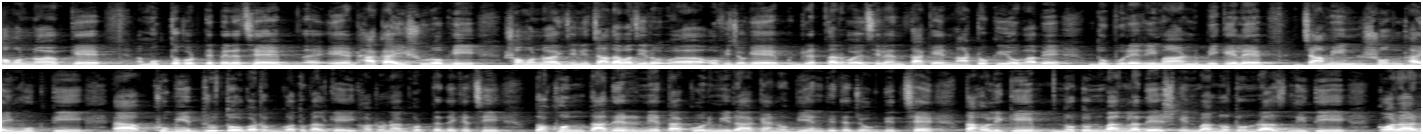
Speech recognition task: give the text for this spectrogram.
সমন্বয়ককে মুক্ত করতে পেরেছে ঢাকাই সুরভি সমন্বয়ক যিনি চাঁদাবাজির অভিযোগে গ্রেপ্তার হয়েছিলেন, তাকে নাটকীয়ভাবে দুপুরে রিমান্ড, বিকেলে জামিন, সন্ধ্যায় মুক্তি খুবই দ্রুত গতকালকে এই ঘটনা ঘটতে দেখেছি। তখন তাদের নেতা কর্মীরা কেন বিএনপিতে যোগ দিচ্ছে? তাহলে কি নতুন বাংলাদেশ কিংবা নতুন রাজনীতি করার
